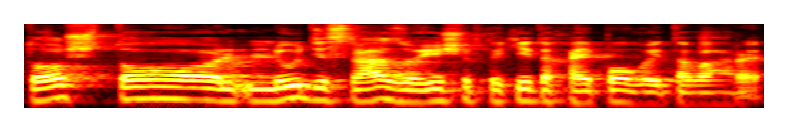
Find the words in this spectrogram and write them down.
то, что люди сразу ищут какие-то хайповые товары.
